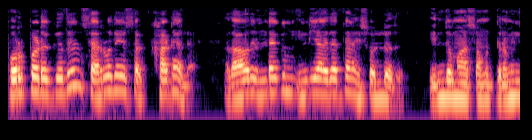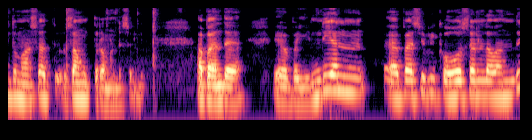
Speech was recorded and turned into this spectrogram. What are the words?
பொறுப்படுக்குது சர்வதேச கடலை. அதாவது இன்றைக்கும் இந்தியா இதைத்தான் சொல்லுது. இந்து மா சமுத்திரம் இந்து மா சமுத்திரம்னு சொல்லி. அப்ப அந்த இப்ப இந்தியன் பசிபிக் ஓசன்ல வந்து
